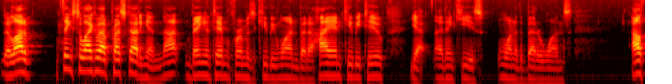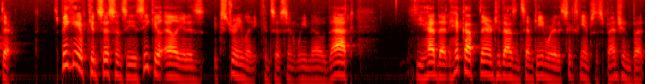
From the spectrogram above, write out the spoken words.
there are a lot of things to like about Prescott. Again, not banging the table for him as a QB one, but a high end QB two. Yeah, I think he's one of the better ones out there. Speaking of consistency, Ezekiel Elliott is extremely consistent. We know that he had that hiccup there in 2017 where the six game suspension. But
